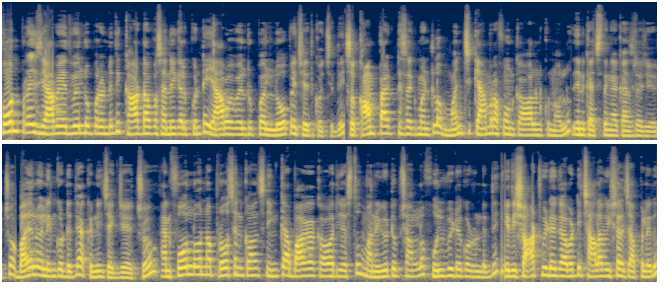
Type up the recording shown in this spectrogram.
ఫోన్ ప్రైస్ యాభై ఐదు వేల రూపాయలు ఉంటుంది కార్డ్ ఆఫర్స్ అన్ని కలుపుకుంటే యాభై వేల రూపాయలు లోపే చేతికి వచ్చింది సో కాంపాక్ట్ సెగ్మెంట్లో మంచి కెమెరా ఫోన్ కావాలనుకున్న వాళ్ళు దీన్ని ఖచ్చితంగా కన్సిడర్ చేయొచ్చు. బయోలో లింక్ ఉంటుంది అక్కడ నుంచి చెక్ చేయొచ్చు. అండ్ ఫోన్లో ఉన్న ప్రోస్ అండ్ కాన్స్ని ఇంకా బాగా కవర్ చేస్తూ మన యూట్యూబ్ ఛానల్లో ఫుల్ వీడియో కూడా ఉంటుంది ఇది షార్ట్ వీడియో కాబట్టి చాలా విషయాలు చెప్పలేదు.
